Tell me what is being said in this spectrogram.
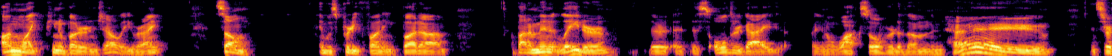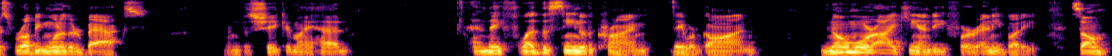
unlike peanut butter and jelly, right? So it was pretty funny. But uh, about a minute later, there, uh, this older guy, you know, walks over to them and, hey, and starts rubbing one of their backs. I'm just shaking my head. And they fled the scene of the crime. They were gone no more eye candy for anybody. So,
